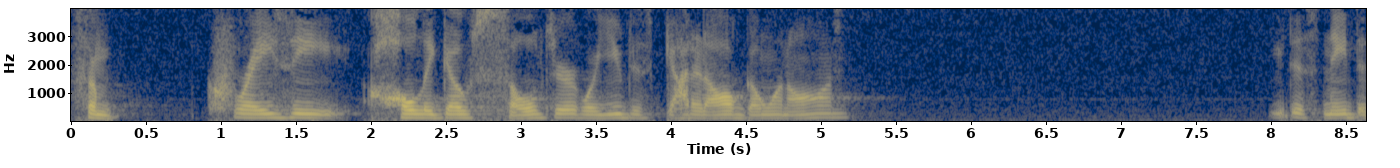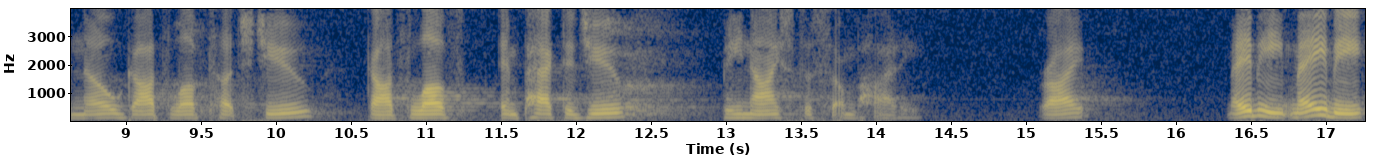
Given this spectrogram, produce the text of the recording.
some crazy Holy Ghost soldier where you just got it all going on. You just need to know God's love touched you, God's love impacted you. Be nice to somebody, right? Maybe, maybe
